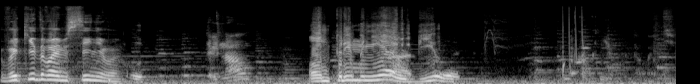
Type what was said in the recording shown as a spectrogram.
Выкидываем синего. Тринал? Он при мне убил. Ну как не давайте.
